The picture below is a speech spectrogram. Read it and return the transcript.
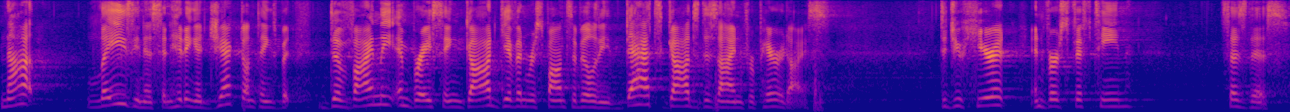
Not laziness and hitting eject on things, but divinely embracing God given responsibility. That's God's design for paradise. Did you hear it in verse 15? It says this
